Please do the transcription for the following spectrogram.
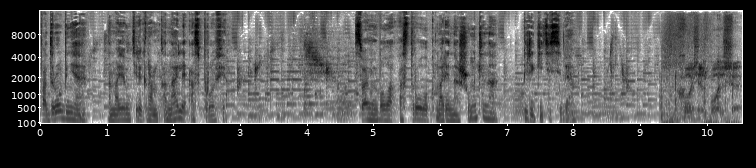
Подробнее на моем телеграм-канале Аспрофи. С вами была астролог Марина Шумкина. Берегите себя. Хочешь больше?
